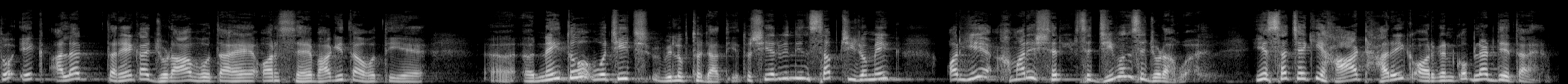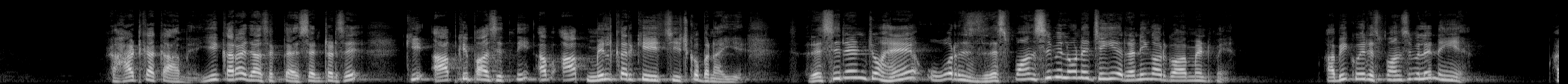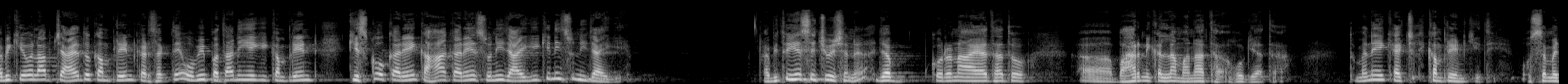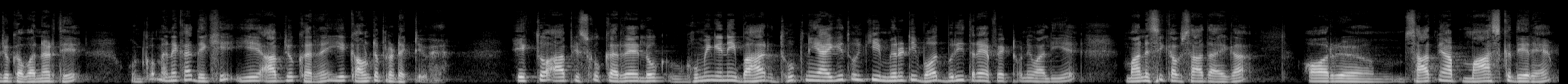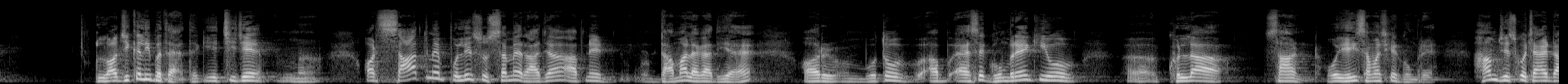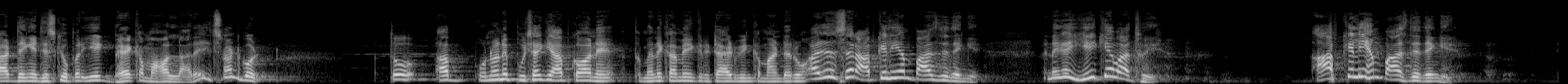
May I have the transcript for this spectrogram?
तो एक अलग तरह का जुड़ाव होता है और सहभागिता होती है। नहीं तो वो चीज़ विलुप्त हो जाती है। तो शेयरविंद इन सब चीज़ों में एक, और ये हमारे शरीर से, जीवन से जुड़ा हुआ है। ये सच है कि हार्ट हर एक ऑर्गन को ब्लड देता है। हार्ट का काम है। ये करा जा सकता है सेंटर से कि आपके पास इतनी, अब आप मिल करके इस चीज़ को बनाइए। रेसिडेंट जो हैं, वो रिस्पॉन्सिबल होने चाहिए रनिंग और गवर्नमेंट में। अभी कोई रिस्पॉन्सिबल नहीं है। अभी केवल आप चाहे तो कंप्लेंट कर सकते हैं, वो भी पता नहीं है कि कंप्लेंट किसको करें, कहाँ करें, सुनी जाएगी कि नहीं सुनी जाएगी। अभी तो ये सिचुएशन है, जब कोरोना आया था तो बाहर निकलना मना था, हो गया था। तो मैंने एक एक्चुअली कंप्लेंट की थी। उस समय जो गवर्नर थे, उनको मैंने कहा, देखिए, ये आप जो कर रहे हैं, ये काउंटर प्रोडक्टिव है। एक तो आप इसको कर रहे हैं, लोग घूमेंगे नहीं, बाहर धूप नहीं आएगी तो उनकी इम्यूनिटी बहुत बुरी तरह इफ़ेक्ट होने वाली है। मानसिक अवसाद आएगा और साथ में आप मास्क दे रहे हैं। लॉजिकली बताया था कि ये चीज़ें और साथ में पुलिस उस समय राजा आपने डामा लगा दिया है, और वो तो अब ऐसे घूम रहे हैं कि वो खुला सांड, वो यही समझ के घूम रहे हैं। हम जिसको चाहे डांट देंगे, जिसके ऊपर ये एक भय का माहौल ला रहे इट्स नॉट गुड तो अब उन्होंने पूछा कि आप कौन है? तो मैंने कहा, मैं एक रिटायर्ड विंग कमांडर हूँ। अरे सर, आपके लिए हम पास दे देंगे। मैंने कहा, ये क्या बात हुई? आपके लिए हम पास दे देंगे।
